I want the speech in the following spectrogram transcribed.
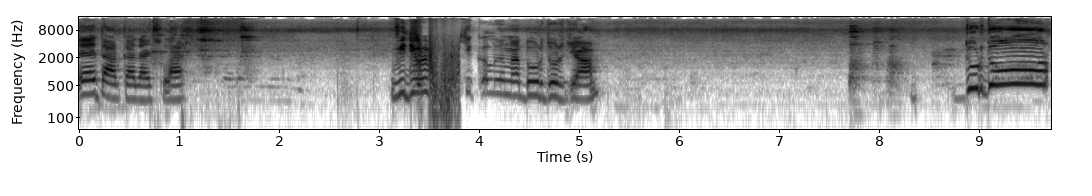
Evet arkadaşlar. Videoyu bir dakikalığına durduracağım. Durdur.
